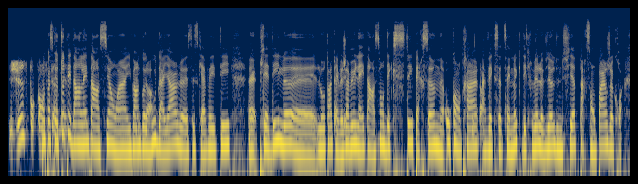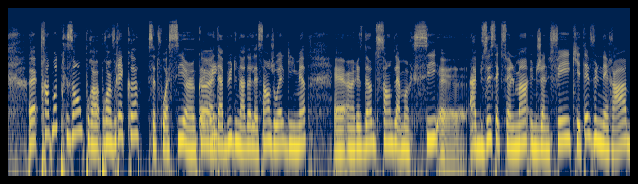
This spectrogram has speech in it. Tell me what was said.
juste pour qu'on Parce que tout est dans l'intention. Hein. Yvan Godbout, d'ailleurs, euh, c'est ce qui avait été euh, plaidé, là, euh, l'auteur qui avait jamais eu l'intention d'exciter personne. Au contraire, avec cette scène-là qui décrivait le viol d'une fillette par son père, je crois. 30 mois de prison pour un, pour un vrai cas, cette fois-ci, un ben cas d'abus d'une adolescente, Joël Guillemette, un résident du centre de la Mauricie, abusé sexuellement une jeune fille qui était vulnérable.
